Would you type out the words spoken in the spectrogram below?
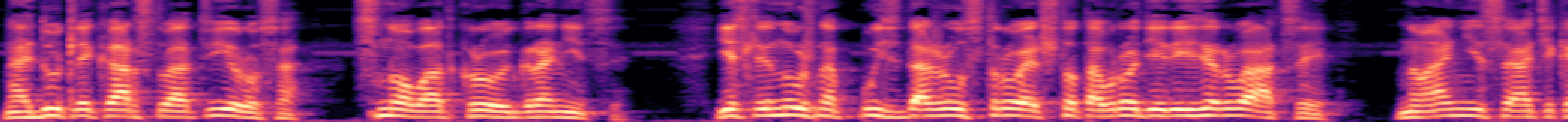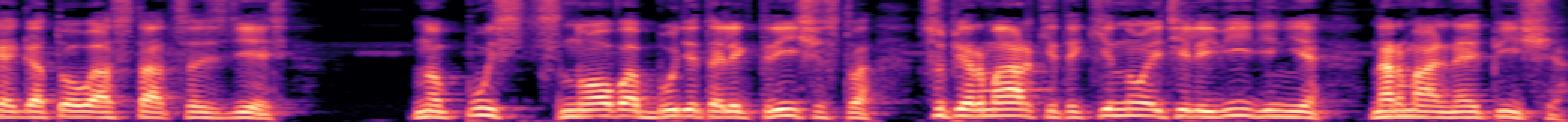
Найдут лекарство от вируса, снова откроют границы. Если нужно, пусть даже устроят что-то вроде резервации, но они с Атикой готовы остаться здесь. Но пусть снова будет электричество, супермаркеты, кино и телевидение, нормальная пища.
